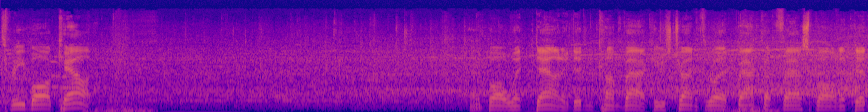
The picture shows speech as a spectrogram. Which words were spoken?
Three ball count. That ball went down. It didn't come back. He was trying to throw that backup fastball, and it didn't.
